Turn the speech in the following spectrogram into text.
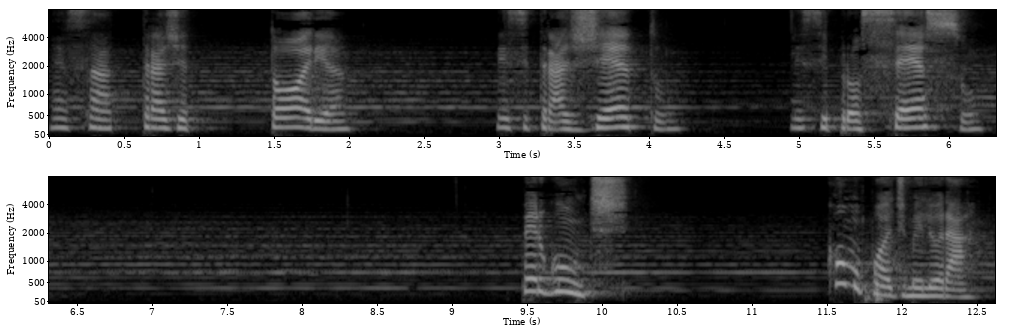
nessa trajetória, nesse trajeto, nesse processo, pergunte: como pode melhorar?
